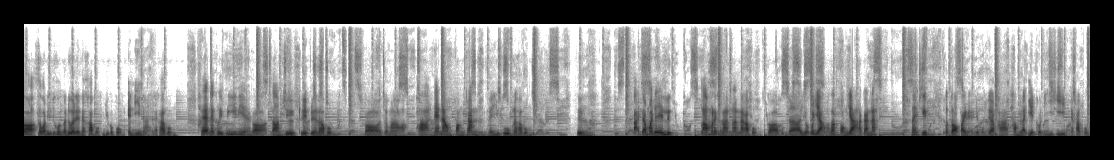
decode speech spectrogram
ก็สวัสดีทุกคนกันด้วยเลยนะครับผมอยู่กับผม NE9 นะครับผม และในคลิปนี้เนี่ยก็ตามชื่อคลิปเลยนะครับผม ก็จะมาพาแนะนำฟังก์ชันใน YouTube นะครับผม ซึ่งอาจจะไม่ได้ลึกล้ำอะไรขนาดนั้นนะครับผม ก็ผมจะยกตัวอย่างมาสักสองอย่างแล้วกันนะ ในคลิป ต่อไปเนี่ยเดี๋ยวผมจะพาทำละเอียดกว่านี้อีกนะครับผม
